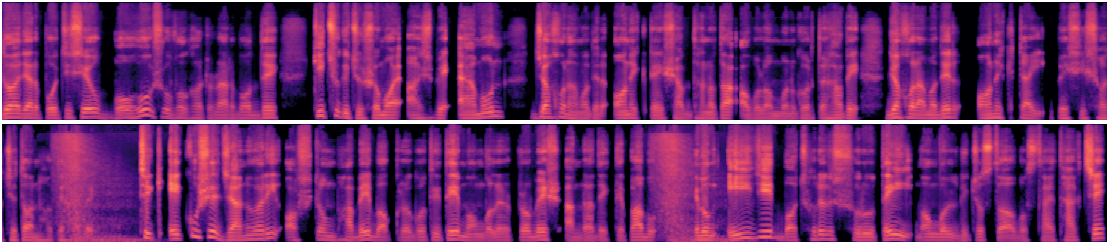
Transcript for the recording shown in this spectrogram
দু হাজার পঁচিশেও বহু শুভ ঘটনার মধ্যে কিছু কিছু সময় আসবে এমন যখন আমাদের অনেকটাই সাবধানতা অবলম্বন করতে হবে, যখন আমাদের অনেকটাই বেশি সচেতন হতে হবে। ঠিক একুশে জানুয়ারি অষ্টম ভাবে বক্রগতিতে মঙ্গলের প্রবেশ আমরা দেখতে পাব। এবং এই যে বছরের শুরুতেই মঙ্গল নিচস্থ অবস্থায় থাকছে,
